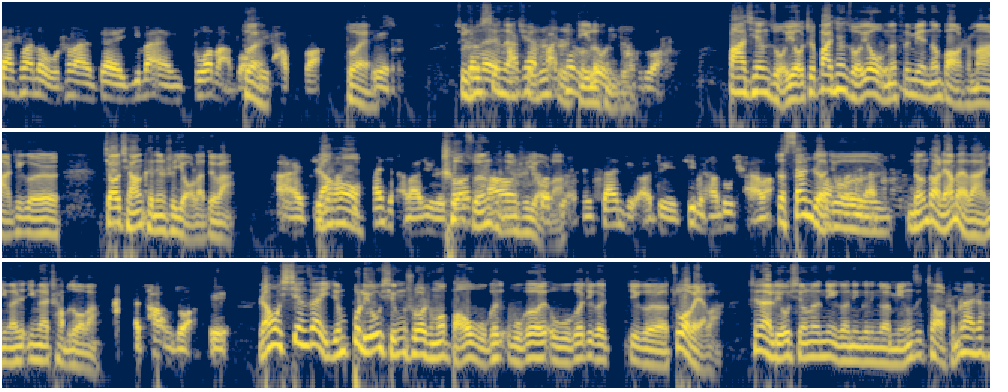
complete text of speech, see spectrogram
三十万到五十万在一万多吧，保费差不多。对，对，所以说现在在确实是低了很多。八千左右。这八千左右，我们分别能保什么啊？这个交强肯定是有了，对吧？哎，然后全险了，就是车损肯定是有了三者对，基本上都全了，这三者就哦能到两百万，应该应该差不多吧？差不多对。然后现在已经不流行说什么保五个五个五个这个这个座位了，现在流行了那个那个那个名字叫什么来着？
